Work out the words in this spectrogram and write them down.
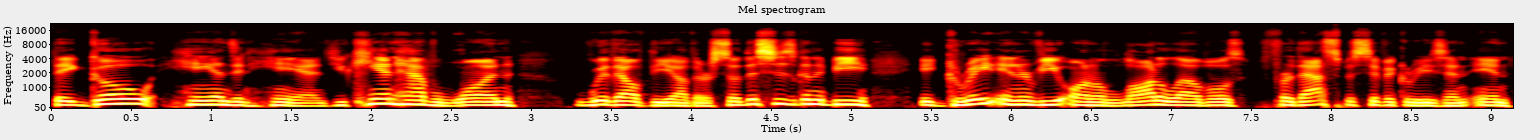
they go hand in hand. You can't have one without the other. So this is going to be a great interview on a lot of levels for that specific reason. And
